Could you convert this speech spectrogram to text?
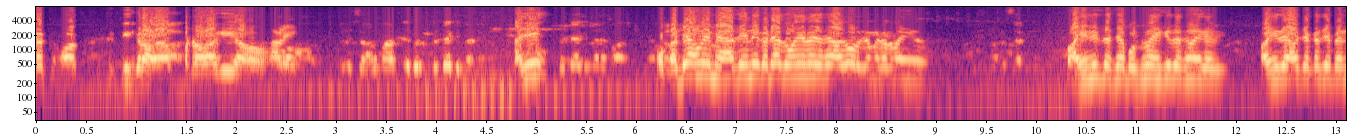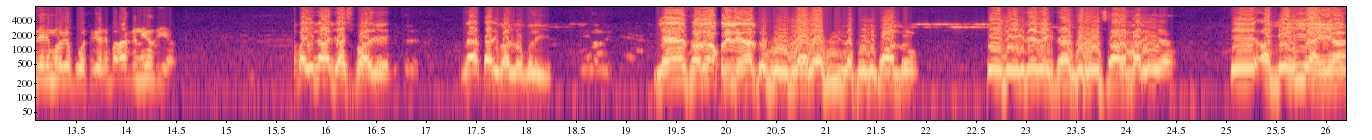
ਕ- ਕੀ ਕਰਾਇਆ ਬਟਾਲਾ ਕੀ ਆਹੋ ਹਾਂਜੀ? ਉਹ ਕੱਢਿਆ ਹੁਣੇ ਮੈਂ ਤੇ ਇਹਨੇ ਕੱਢਿਆ ਦੋਵੇਂ ਨੇ ਦੱਸਿਆ ਹੋਰ ਕਿਵੇਂ ਕੱਢਣਾ ਸੀ? ਅਸੀਂ ਨਹੀਂ ਦੱਸਿਆ ਪੁਲਿਸ ਨੂੰ ਅਸੀਂ ਕੀ ਦੱਸਣਾ ਹੈਗਾ ਵੀ? ਅਸੀਂ ਤੇ ਆ ਚੱਕਰ 'ਚ ਪੈਂਦੇ ਨਹੀਂ ਮੁੜ ਕੇ ਪੁੱਛ ਕੇ ਪਤਾ ਕਿੰਨੀ ਹੁੰਦੀ ਆ। ਭਾਈ ਨਾ ਜਸ਼ਪਾਲ ਜੀ। ਮੈਂ ਧਾਰੀਵਾਲ ਲੋਕਲ ਹੀ। ਮੈਂ ਸਰ ਆਪਣੇ ਨਹਿਰ ਤੋਂ ਫਰੂਟ ਲੈ ਰਿਹਾ ਸੀ ਲੱਖੇ ਦੁਕਾਨ ਤੋਂ। ਤੇ ਵੇਖਦੇ ਵੇਖਦਾ ਕੁੜੀ ਨੂੰ ਛਾਲ ਮਾਰੀ ਆ। ਤੇ ਅੱਗੇ ਹੀ ਆਏ ਆ।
